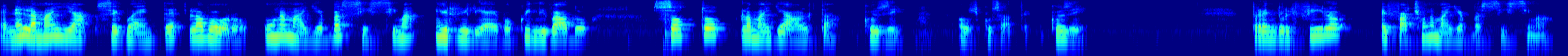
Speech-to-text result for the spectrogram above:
E nella maglia seguente lavoro una maglia bassissima in rilievo quindi vado sotto la maglia alta così. Oh scusate così prendo il filo e faccio una maglia bassissima.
